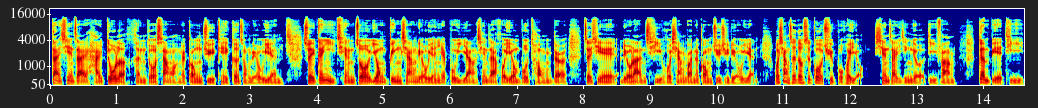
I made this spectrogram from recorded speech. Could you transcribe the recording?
但现在还多了很多上网的工具，可以各种留言。所以跟以前做用冰箱留言也不一样，现在会用不同的这些。浏览器或相关的工具去留言，我想这都是过去不会有，现在已经有的地方，更别提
